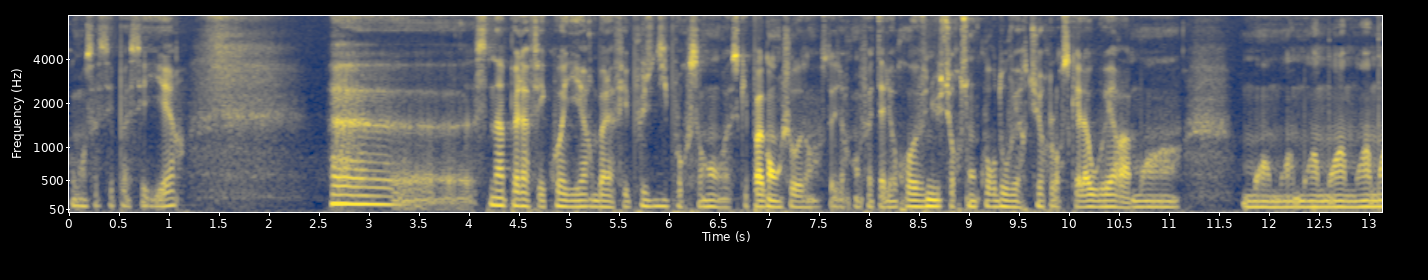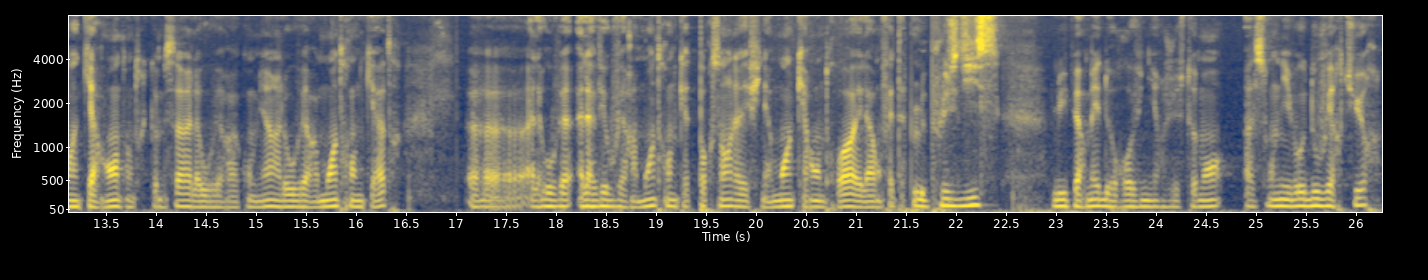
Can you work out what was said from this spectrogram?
comment ça s'est passé hier. Euh, Snap, elle a fait quoi hier? Bah, Elle a fait plus 10%, ce qui n'est pas grand chose. Hein. C'est-à-dire qu'en fait, elle est revenue sur son cours d'ouverture lorsqu'elle a ouvert à moins, moins, moins, moins, moins, moins, moins 40, un truc comme ça. Elle a ouvert à combien? Elle a ouvert à moins 34. Euh, elle, avait ouvert à moins 34%, elle avait fini à moins 43. Et là, en fait, le plus 10 lui permet de revenir justement à son niveau d'ouverture.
